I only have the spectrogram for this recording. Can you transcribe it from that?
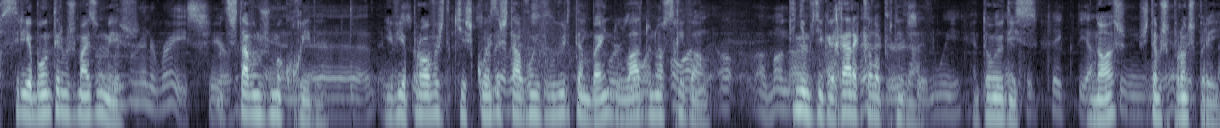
seria bom termos mais um mês. Mas estávamos numa corrida e havia provas de que as coisas estavam a evoluir também do lado do nosso rival. Tínhamos de agarrar aquela oportunidade. Então eu disse: Nós estamos prontos para ir.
